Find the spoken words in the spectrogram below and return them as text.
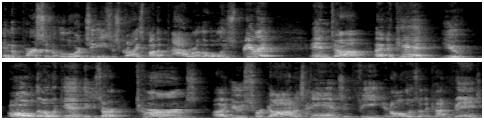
in the person of the Lord Jesus Christ by the power of the Holy Spirit. And uh, again, you, although again, these are terms uh, used for God as hands and feet and all those other kind of things,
